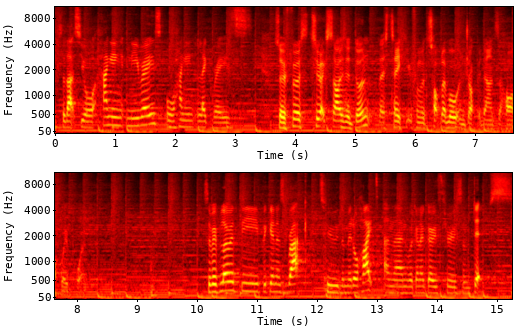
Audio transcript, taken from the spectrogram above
So that's your hanging knee raise or hanging leg raise. So first two exercises are done. Let's take it from the top level and drop it down to the halfway point. So we've lowered the beginner's rack to the middle height and then we're gonna go through some dips.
